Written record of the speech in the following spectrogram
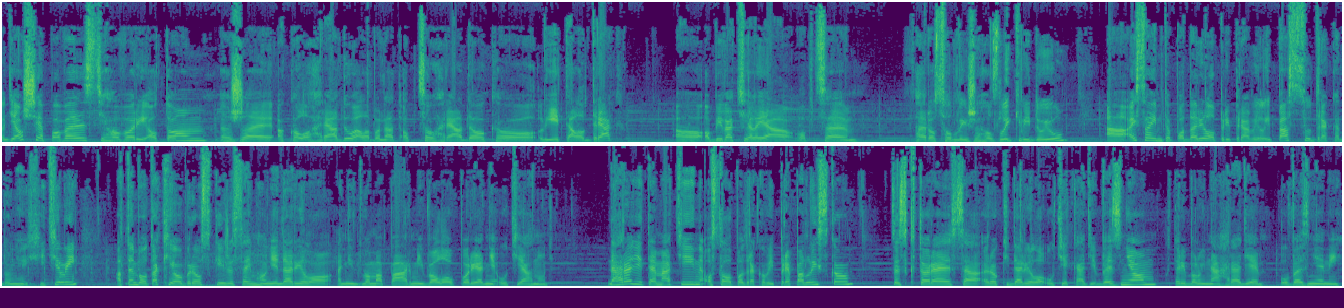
Ďalšia povesť hovorí o tom, že okolo hradu alebo nad obcov Hradok lietal drak. Obyvatelia obce sa rozhodli, že ho zlikvidujú a aj sa im to podarilo, pripravili pasu, draka do nej chytili a ten bol taký obrovský, že sa im ho nedarilo ani dvoma pármi volov poriadne utiahnuť. Na hrade Tematín ostalo podrakový prepadlisko, cez ktoré sa roky darilo utekať väzňom, ktorí boli na hrade uväznení.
